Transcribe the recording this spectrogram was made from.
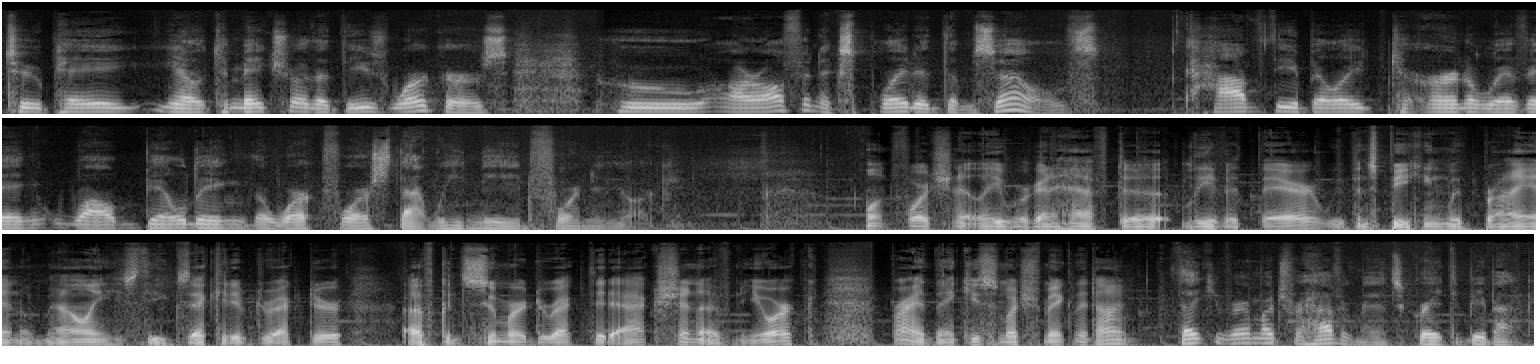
to pay you know to make sure that these workers who are often exploited themselves have the ability to earn a living while building the workforce that we need for New York. Well, unfortunately, we're going to have to leave it there. We've been speaking with Bryan O'Malley. He's the Executive Director of Consumer Directed Action of New York. Bryan, thank you so much for making the time. Thank you very much for having me. It's great to be back.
